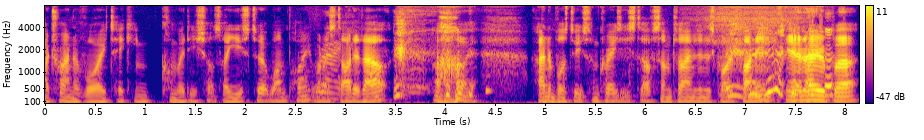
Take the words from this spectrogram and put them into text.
I try and avoid taking comedy shots. I used to at one point when I started out. Animals do some crazy stuff sometimes, and it's quite funny, you know. But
